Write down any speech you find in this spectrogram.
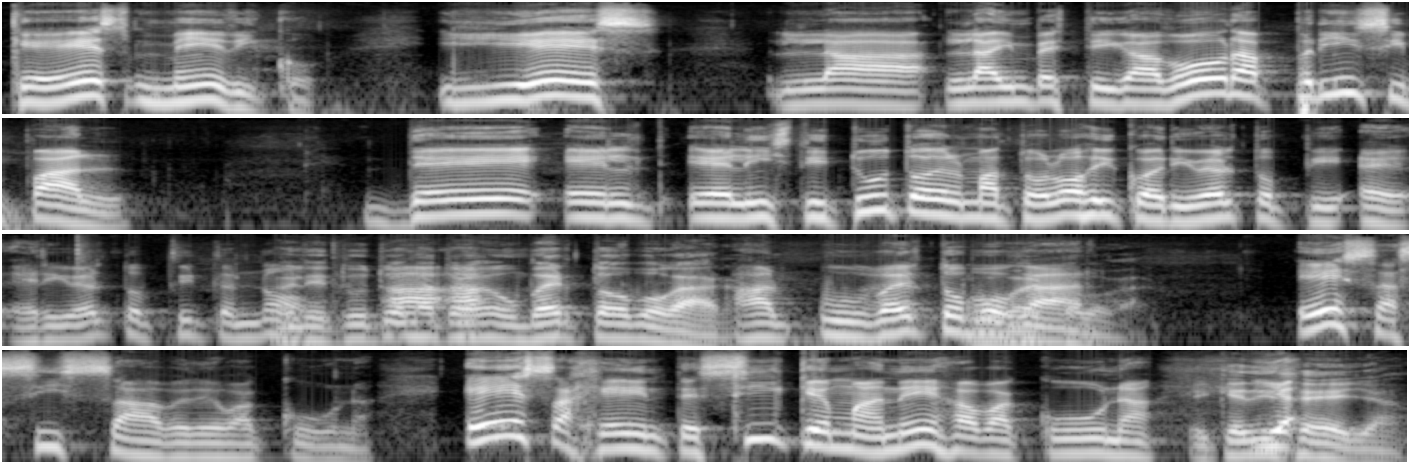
que es médico y es la, la investigadora principal del de el Instituto Dermatológico Heriberto, eh, Heriberto Peter, no. el Instituto a- de Naturaleza, a- Humberto Bogar. a Huberto Bogar. Bogar. Esa sí sabe de vacuna. Esa gente sí que maneja vacuna. ¿Y qué dice ella?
